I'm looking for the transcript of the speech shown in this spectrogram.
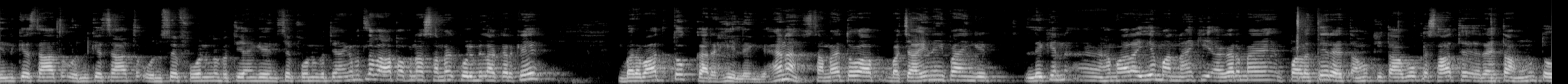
इनके साथ, उनके साथ, उनसे फ़ोन में बतियाएँगे, इनसे फ़ोन में बतियाएँगे। मतलब आप अपना समय कुल मिला करके बर्बाद तो कर ही लेंगे, है ना? समय तो आप बचा ही नहीं पाएँगे। लेकिन हमारा ये मानना है कि अगर मैं पढ़ते रहता हूँ, किताबों के साथ रहता हूँ तो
